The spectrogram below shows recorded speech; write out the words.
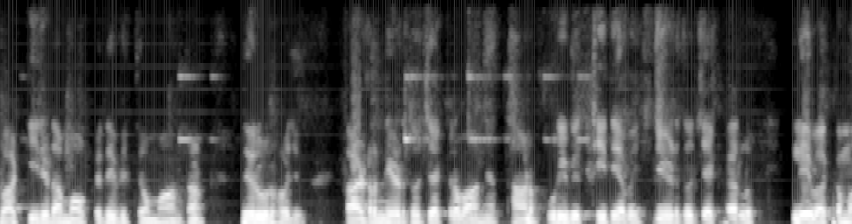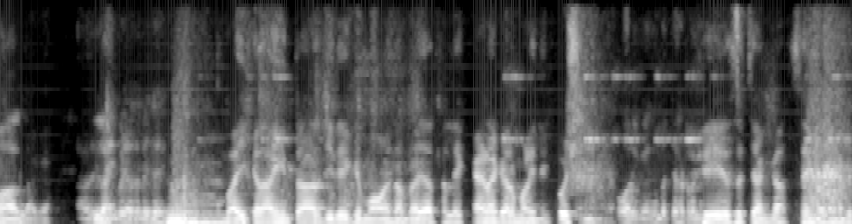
ਬਾਕੀ ਜਿਹੜਾ ਮੌਕੇ ਦੇ ਵਿੱਚੋਂ ਮਾਨਤਾਨ ਜ਼ਰੂਰ ਹੋ ਜੂ। ਆਰਡਰ ਨੇੜ ਤੋਂ ਚੈੱਕ ਕਰਵਾਉਂਦੇ ਆ ਥਾਣ ਪੂਰੀ ਵਿੱਥੀ ਤੇ ਆ ਬਈ ਨੇੜ ਤੋਂ ਚੈੱਕ ਕਰ ਲਓ। ਲੇਵਾ ਕਮਾਲ ਹੂੰ ਬਾਈ ਕਹਿੰਦਾ ਅਸੀਂ ਧਾਰ ਜੀ ਦੇ ਕੇ ਮੌਜ ਨਾਲ ਬਹਿ ਜਾ ਥੱਲੇ। ਕਹਿਣਾ ਕਰਮ ਵਾਲੀ ਨਹੀਂ ਕੁਛ ਨਹੀਂ ਹੈ। ਉਹ ਕਹਿੰਦੇ ਬੱਚਾ ਛੱਡ ਲੈਣਾ ਫੇਸ ਚੰਗਾ ਸਿੰਘ ਸਿੰਘ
